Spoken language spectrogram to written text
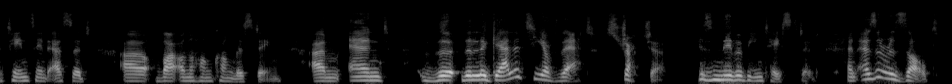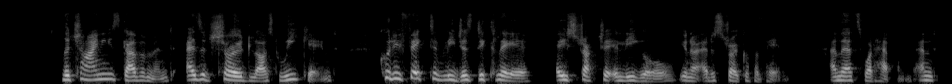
a Tencent asset uh, on the Hong Kong listing. Um, and the, the legality of that structure has never been tested. And as a result, the Chinese government, as it showed last weekend, could effectively just declare a structure illegal, you know, at a stroke of a pen. And that's what happened. And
